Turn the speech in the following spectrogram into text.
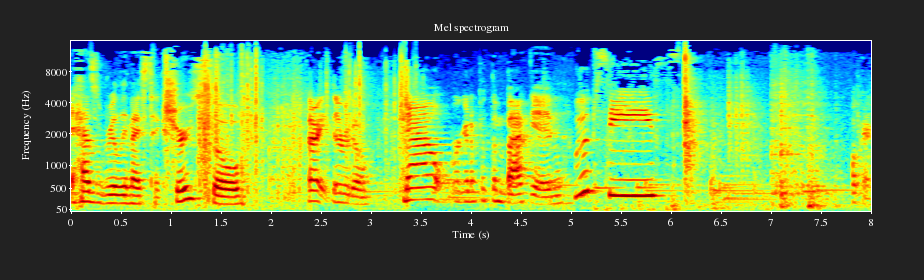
It has a really nice texture, so. All right, there we go. Now we're gonna put them back in. Whoopsies. Okay.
